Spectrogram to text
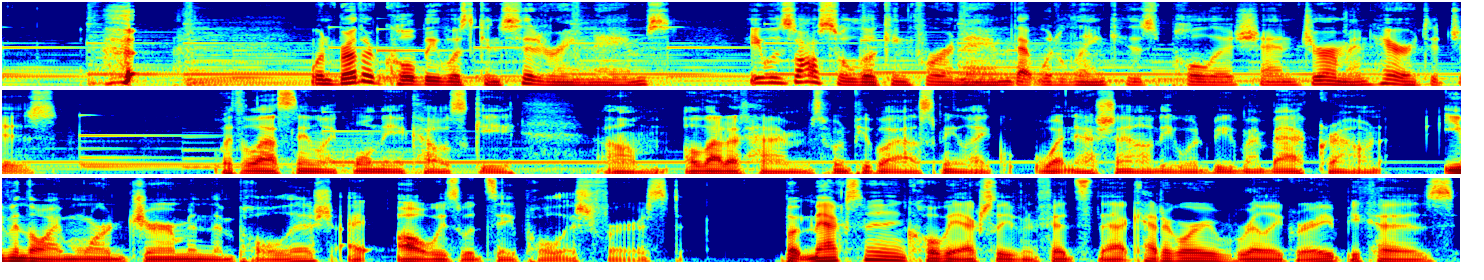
When Brother Kolbe was considering names, he was also looking for a name that would link his Polish and German heritages. with a last name like Wolniakowski, um, a lot of times when people ask me like what nationality would be my background, even though I'm more German than Polish, I always would say Polish first. But Maximilian Kolbe actually even fits that category really great because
